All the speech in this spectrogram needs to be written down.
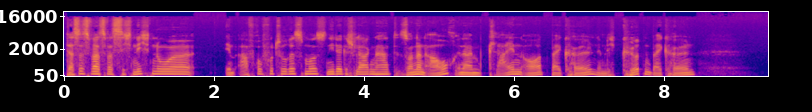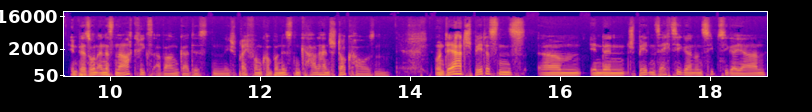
das ist was, was sich nicht nur im Afrofuturismus niedergeschlagen hat, sondern auch in einem kleinen Ort bei Köln, nämlich Kürten bei Köln, in Person eines Nachkriegsavantgardisten. Ich spreche vom Komponisten Karl-Heinz Stockhausen. Und der hat spätestens ähm, in den späten 60ern und 70er Jahren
